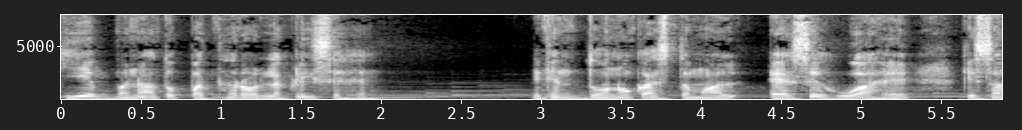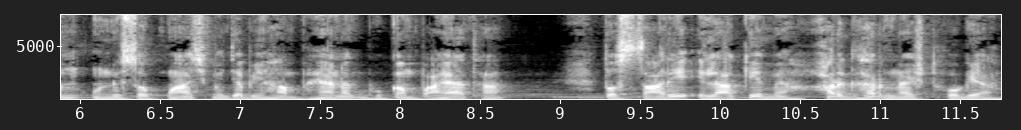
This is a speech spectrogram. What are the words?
कि यह बना तो पत्थर और लकड़ी से है, लेकिन दोनों का इस्तेमाल ऐसे हुआ है कि सन 1905 में जब यहाँ भयानक भूकंप आया था तो सारे इलाके में हर घर नष्ट हो गया।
